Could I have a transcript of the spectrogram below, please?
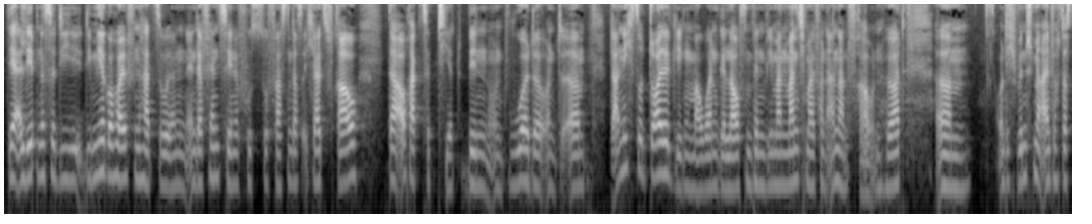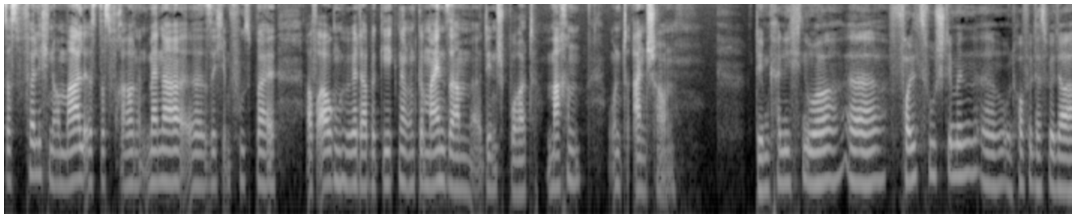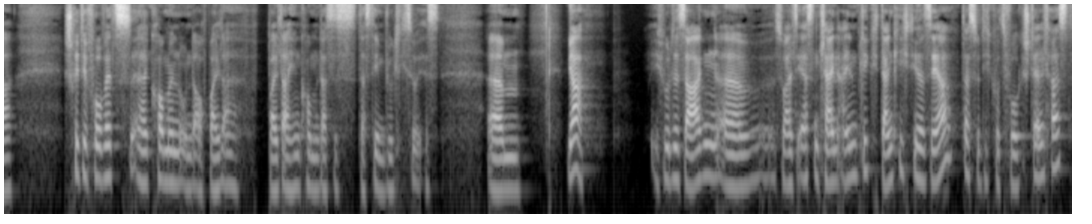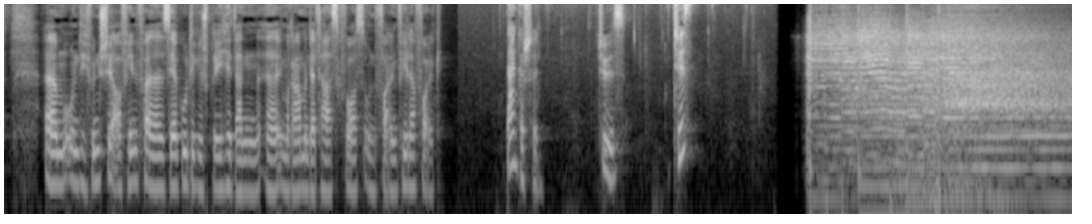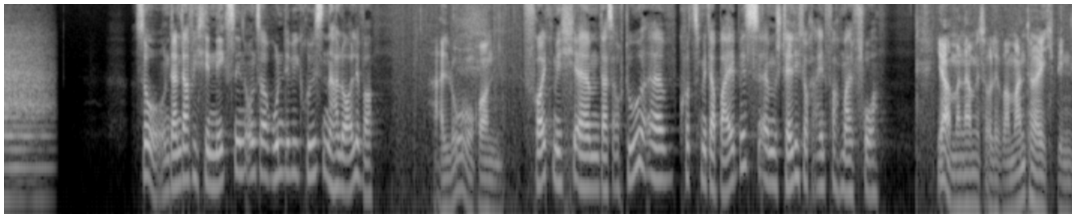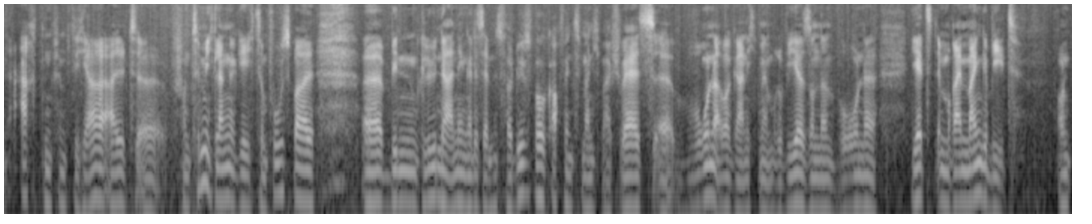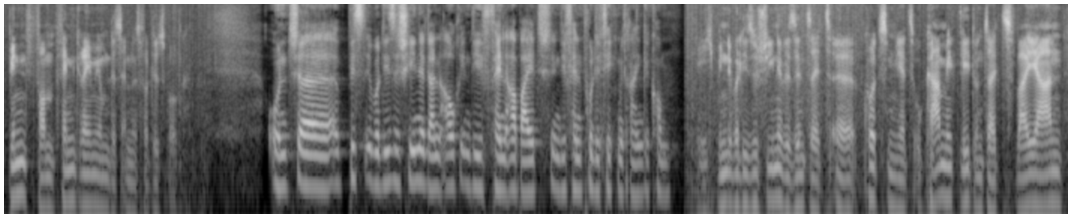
der Erlebnisse, die, die mir geholfen hat, so in, in der Fanszene Fuß zu fassen, dass ich als Frau da auch akzeptiert bin und wurde und ähm, da nicht so doll gegen Mauern gelaufen bin, wie man manchmal von anderen Frauen hört. Ähm, und ich wünsche mir einfach, dass das völlig normal ist, dass Frauen und Männer äh, sich im Fußball auf Augenhöhe da begegnen und gemeinsam äh, den Sport machen und anschauen. Dem kann ich nur äh, voll zustimmen äh, und hoffe, dass wir da Schritte vorwärts äh, kommen und auch bald, äh, bald dahin kommen, dass es, dass dem wirklich so ist. Ähm, ja, ich würde sagen, äh, so als ersten kleinen Einblick danke ich dir sehr, dass du dich kurz vorgestellt hast. Ähm, und ich wünsche dir auf jeden Fall sehr gute Gespräche dann äh, im Rahmen der Taskforce und vor allem viel Erfolg. Dankeschön. Tschüss. Tschüss. So, und dann darf ich den nächsten in unserer Runde begrüßen. Hallo Oliver. Hallo Ron. Freut mich, ähm, dass auch du äh, kurz mit dabei bist. Ähm, stell dich doch einfach mal vor. Ja, mein Name ist Oliver Manta, ich bin 58 Jahre alt, äh, schon ziemlich lange gehe ich zum Fußball, äh, bin glühender Anhänger des MSV Duisburg, auch wenn es manchmal schwer ist, äh, wohne aber gar nicht mehr im Revier, sondern wohne jetzt im Rhein-Main-Gebiet und bin vom Fangremium des MSV Duisburg und äh, bist über diese Schiene dann auch in die Fanarbeit, in die Fanpolitik mit reingekommen. Ich bin über diese Schiene, wir sind seit äh, kurzem jetzt UK-Mitglied und seit zwei Jahren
